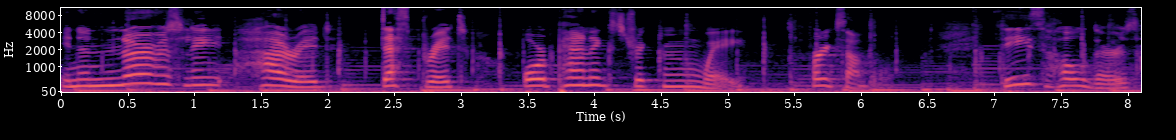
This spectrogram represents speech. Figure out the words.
In a nervously hurried, desperate, or panic stricken way. For example, these holders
